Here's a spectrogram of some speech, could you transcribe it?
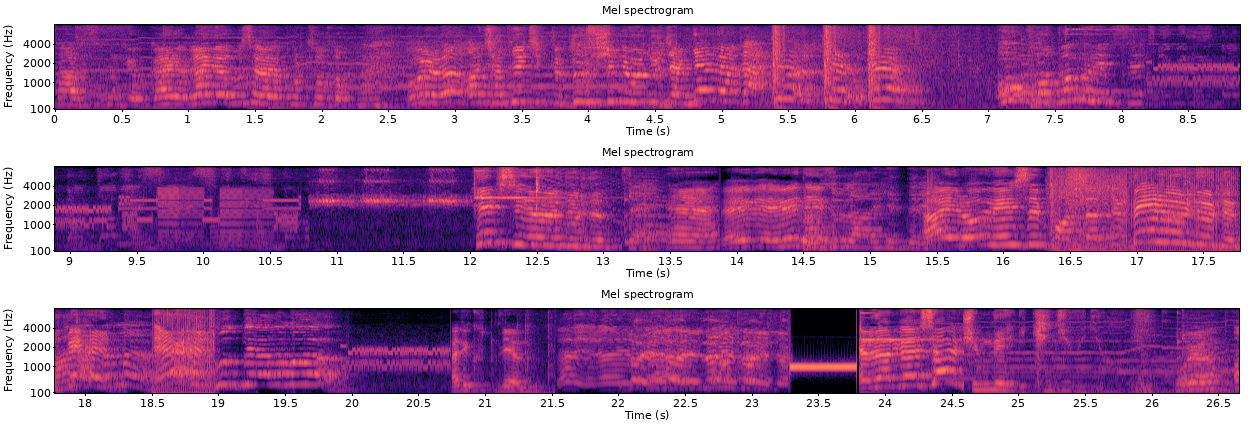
Tamam sıkıntı yok. Galiba, galiba bu sefer kurtuldum. Buyur lan aa, çatıya çıktım. Dur şimdi öldüreceğim. Gel lan. Hepsini öldürdüm. Sen. He. Evet evet. Özürlü hareketleri. Hayır oğlum hepsini patlattım. Ben öldürdüm. Ben. Patlattın mı? Evet. Kutlayalım bunu. Hadi kutlayalım. Evet arkadaşlar. Şimdi ikinci video. Boya. Ah,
